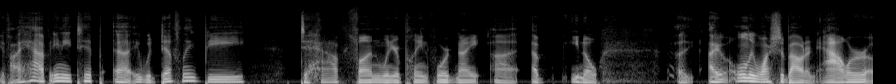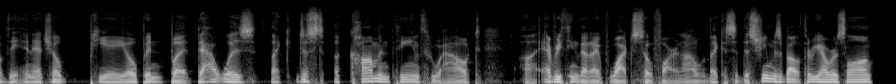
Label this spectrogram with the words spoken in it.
if I have any tip, uh, it would definitely be to have fun when you're playing Fortnite. Uh, you know, uh, I only watched about an hour of the NHLPA Open, but that was like just a common theme throughout. Uh, everything that I've watched so far. Now, like I said, the stream is about three hours long.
